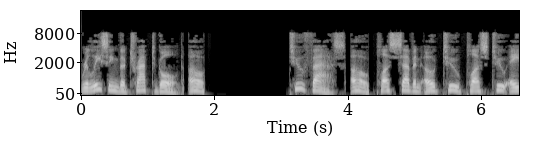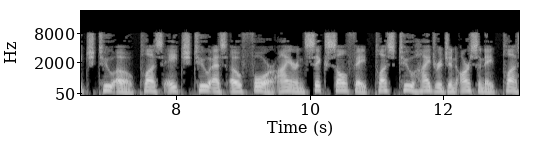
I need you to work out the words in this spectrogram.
releasing the trapped gold 2 Fas O plus 7 O2 plus 2 H2O plus H2SO4 iron 6 sulfate plus 2 hydrogen arsenate plus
